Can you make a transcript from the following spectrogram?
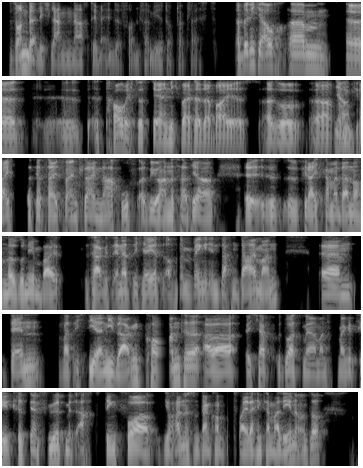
sonderlich lang nach dem Ende von Familie Dr. Kleist. Da bin ich auch ähm, äh, äh, traurig, dass der nicht weiter dabei ist. Also äh, ja. vielleicht ist das ja Zeit für einen kleinen Nachruf. Also Johannes hat ja, äh, ist, äh, vielleicht kann man dann noch so nebenbei sagen, es ändert sich ja jetzt auch eine Menge in Sachen Dahlmann. Ähm, denn was ich dir ja nie sagen konnte, aber ich habe, du hast mir ja manchmal gezählt, Christian führt mit acht Dings vor Johannes und dann kommt zwei dahinter Marlene und so.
